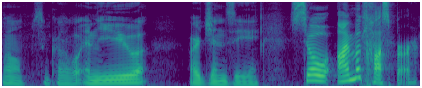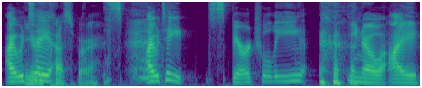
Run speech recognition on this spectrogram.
Wow, it's incredible. And you are Gen Z. So I'm a cusper. I would You're say a cusper. I would say spiritually, you know, I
